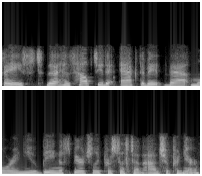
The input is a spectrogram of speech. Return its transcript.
faced that has helped you to activate that more in you, being a spiritually persistent entrepreneur?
